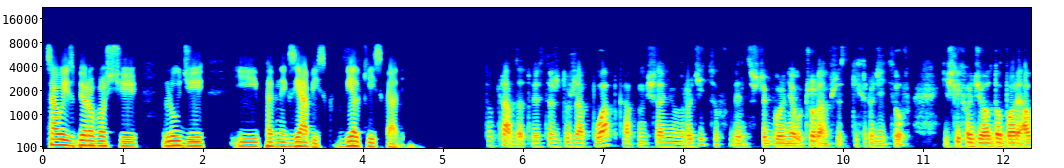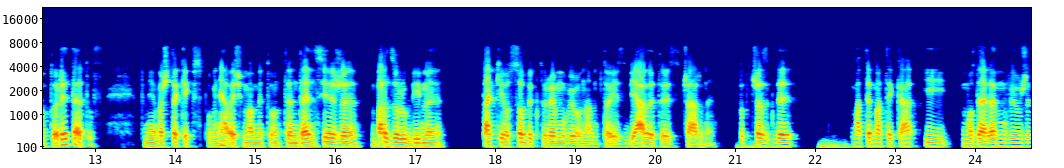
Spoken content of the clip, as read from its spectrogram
całej zbiorowości ludzi i pewnych zjawisk w wielkiej skali. To prawda, tu jest też duża pułapka w myśleniu rodziców, więc szczególnie uczulam wszystkich rodziców, jeśli chodzi o dobory autorytetów ponieważ tak jak wspomniałeś, mamy tą tendencję, że bardzo lubimy takie osoby, które mówią nam, to jest białe, to jest czarne. Podczas gdy matematyka i modele mówią, że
